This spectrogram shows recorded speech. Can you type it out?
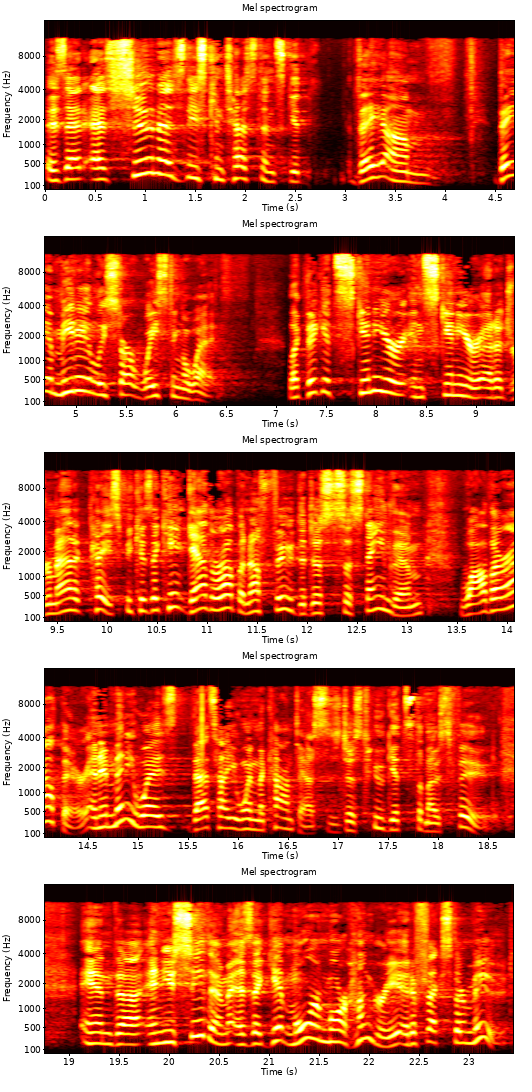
is that as soon as these contestants get, they, um, they immediately start wasting away. Like they get skinnier and skinnier at a dramatic pace because they can't gather up enough food to just sustain them while they're out there. And in many ways, that's how you win the contest is just who gets the most food. And, uh, and you see them as they get more and more hungry, it affects their mood.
